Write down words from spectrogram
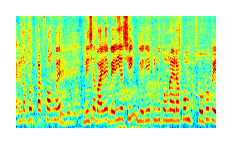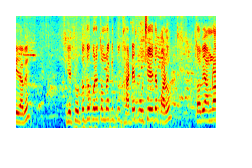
এক নম্বর প্ল্যাটফর্ম হয়ে। নিচে বাইরে বেরিয়েছি। বেরিয়ে কিন্তু তোমরা এরকম টোটো পেয়ে যাবে। যে টোটোতে করে তোমরা কিন্তু ঘাটে পৌঁছে যেতে পারো। তবে আমরা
